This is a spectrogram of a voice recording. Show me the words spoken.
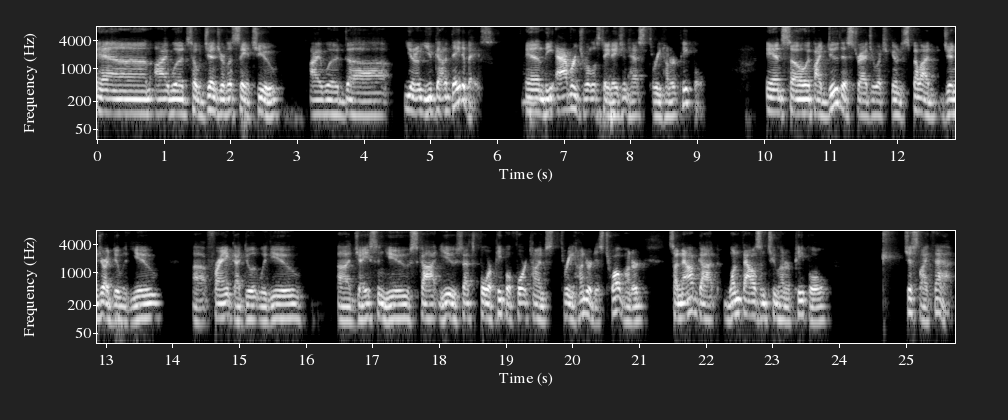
and I would. So Ginger, let's say it's you. I would, uh, you know, you've got a database, and the average real estate agent has 300 people. And so if I do this strategy, what you're going to spell out Ginger, I do it with you, uh, Frank, I do it with you, uh, Jason, you, Scott, you. So that's four people. Four times 300 is 1,200. So now I've got 1,200 people just like that,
